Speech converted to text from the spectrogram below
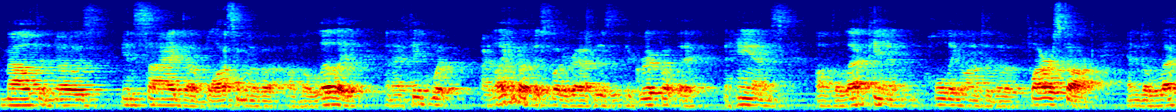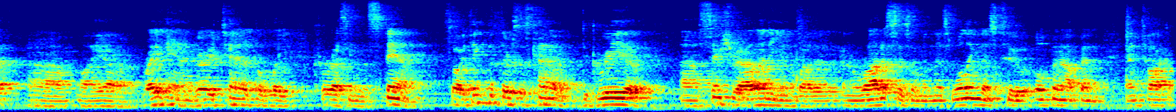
mouth and nose inside the blossom of a, of a lily. And I think what I like about this photograph is that the grip of the, the hands of the left hand holding onto the flower stalk and the left, uh, my uh, right hand very tentatively caressing the stem. So I think that there's this kind of degree of uh, sensuality and eroticism and this willingness to open up and, and talk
